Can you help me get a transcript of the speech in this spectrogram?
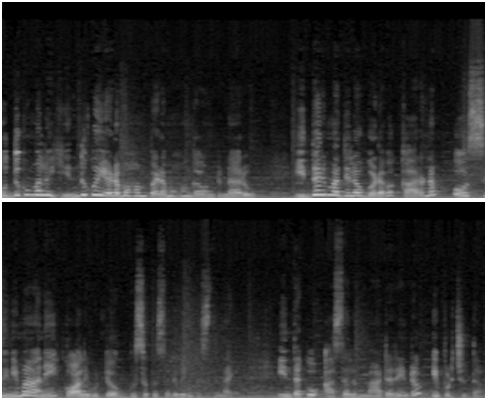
ముద్దుగుమ్మలు ఎందుకు ఎడమొహం పెడమొహంగా ఉంటున్నారు? ఇద్దరి మధ్యలో గొడవ కారణం ఓ సినిమా అని కాలీవుడ్లో గుసగుసలు వినిపిస్తున్నాయి. ఇంతకు అసలు మ్యాటర్ ఏంటో ఇప్పుడు చూద్దాం.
